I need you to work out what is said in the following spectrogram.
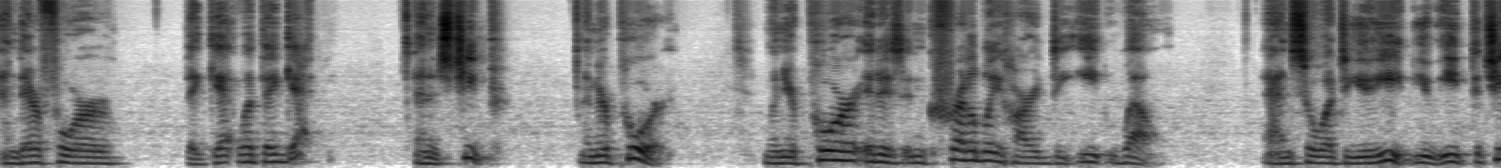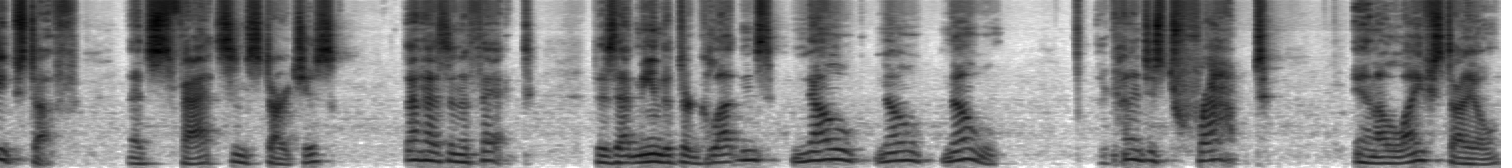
And therefore they get what they get. And it's cheap. And they're poor. When you're poor it is incredibly hard to eat well. And so what do you eat? You eat the cheap stuff. That's fats and starches. That has an effect. Does that mean that they're gluttons? No no no. They're kind of just trapped in a lifestyle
